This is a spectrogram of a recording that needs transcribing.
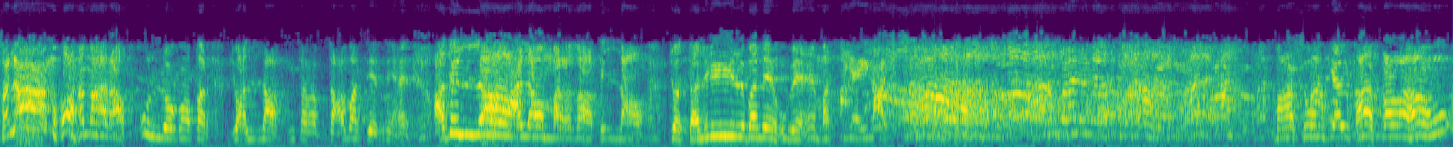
सलाम हो हमारा उन लोगों पर जो अल्लाह की तरफ़ दावत देते हैं। अदिल्ला अला मरजातिल्ला जो दलील बने हुए हैं, मसीह इलाज मासूम के अल्फाज पढ़ रहा हूँ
